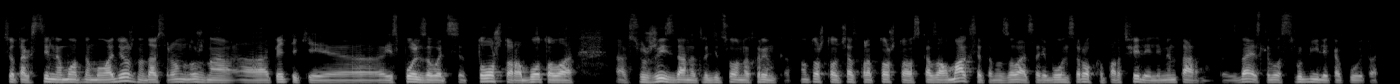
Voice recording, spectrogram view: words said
все так стильно, модно, молодежно, да, все равно нужно, э, опять-таки, э, использовать то, что работало а, всю жизнь да, на традиционных рынках. Но то, что вот сейчас про то, что сказал Макс, это называется ребалансировка портфеля элементарная. То есть, да, если вы срубили какую-то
